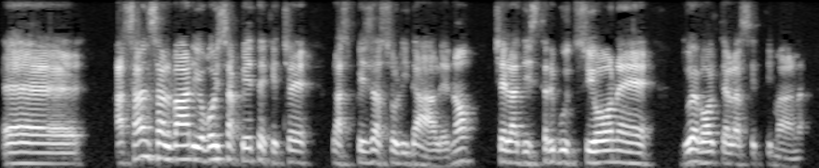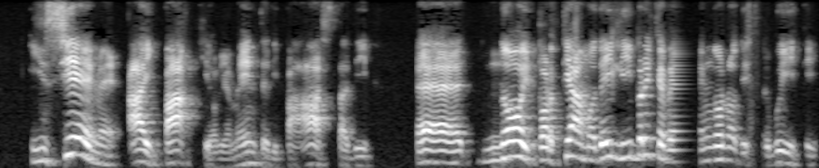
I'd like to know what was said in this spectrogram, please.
Eh, a San Salvario voi sapete che c'è la spesa solidale, no? C'è la distribuzione due volte alla settimana. Insieme ai pacchi, ovviamente, di pasta, di, eh, noi portiamo dei libri che vengono distribuiti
